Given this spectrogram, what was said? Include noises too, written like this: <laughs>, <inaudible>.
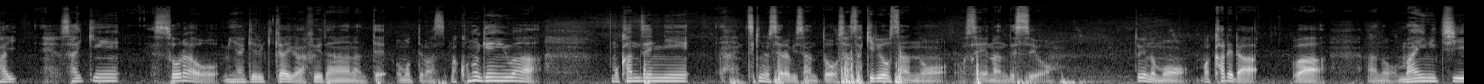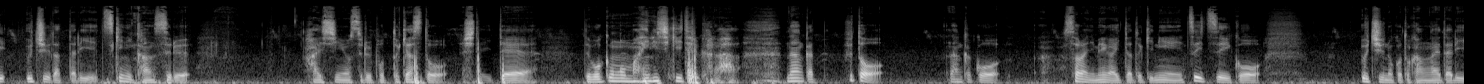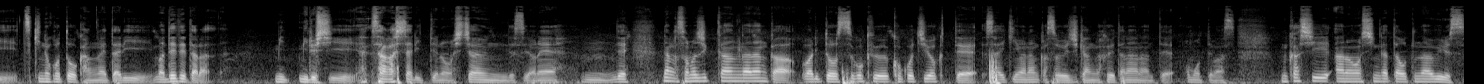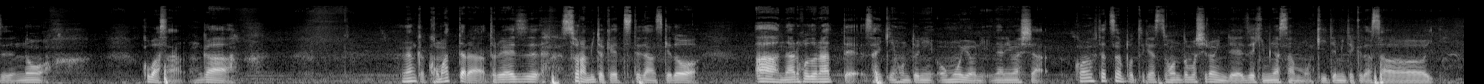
はい。最近空を見上げる機会が増えたななんて思ってます、まあ、この原因はもう完全に月野セラビさんと佐々木亮さんのせいなんですよ。というのも、まあ、彼らはあの毎日宇宙だったり月に関する配信をするポッドキャストをしていてで僕も毎日聞いてるから <laughs> なんかふとなんかこう空に目がいった時についついこう宇宙のこと考えたり月のことを考えたり、まあ、出てたら見るし探したりっていうのをしちゃうんですよね、うん、でなんかその実感がなんか割とすごく心地よくて最近はなんかそういう時間が増えたななんて思ってます。昔あの新型大人ウイルスのコバさんがなんか困ったらとりあえず空見とけっつってたんですけどああなるほどなって最近本当に思うようになりました。この2つのポッドキャスト本当面白いんでぜひ皆さんも聞いてみてください。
